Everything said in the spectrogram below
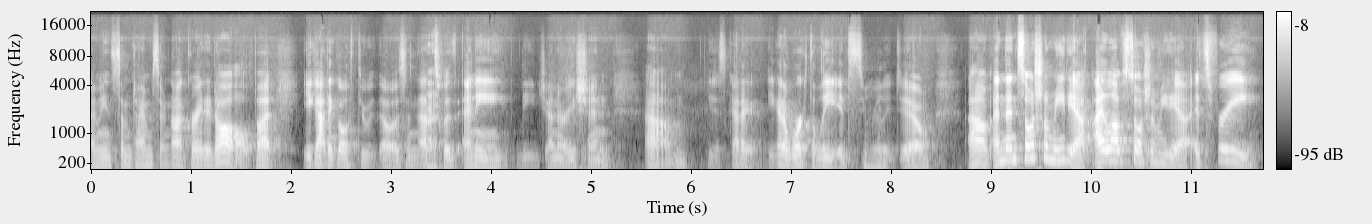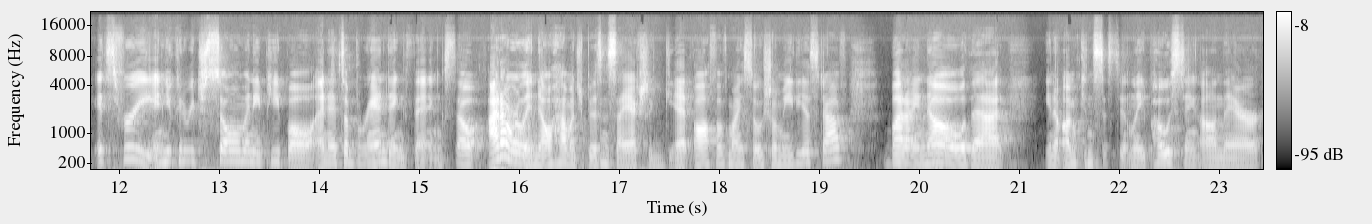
I mean sometimes they're not great at all but you got to go through those. And that's Right. with any lead generation um, you just gotta you gotta work the leads you really do. Um, and then social media. I love social media. It's free. It's free and you can reach so many people and it's a branding thing. So i don't really know how much business i actually get off of my social media stuff but i know that you know i'm consistently posting on there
